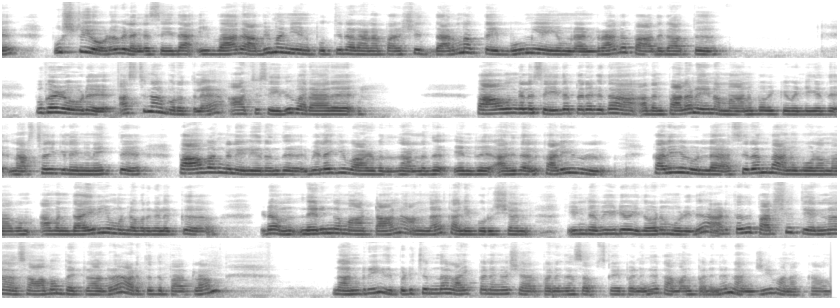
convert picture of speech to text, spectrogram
புஷ்டியோடு விளங்க செய்தார் இவ்வாறு அபிமன்யின் புத்திரரான பரிஷித் தர்மத்தை பூமியையும் நன்றாக பாதுகாத்து புகழோடு அஸ்தினாபுரத்தில் ஆட்சி செய்து வராரு. பாவங்களை செய்த பிறகுதான் அதன் பலனை நம்ம அனுபவிக்க வேண்டியது. நர்சரிகளை நினைத்து பாவங்களில் இருந்து விலகி வாழ்வது நல்லது என்று அறிதல் கலியில் கலியில் உள்ள சிறந்த அனுகூலமாகும். அவன் தைரியம் உள்ளவர்களுக்கு இடம் நெருங்க மாட்டான் அந்த கலிபுருஷன். இந்த வீடியோ இதோடு முடியுது அடுத்தது பர்ஷித் என்ன சாபம் பெற்றான்ற அடுத்தது பார்க்கலாம். நன்றி. இது பிடிச்சிருந்தா லைக் பண்ணுங்கள் ஷேர் பண்ணுங்கள் சப்ஸ்கிரைப் பண்ணுங்கள் கமெண்ட் பண்ணுங்கள் நன்றி. வணக்கம்.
